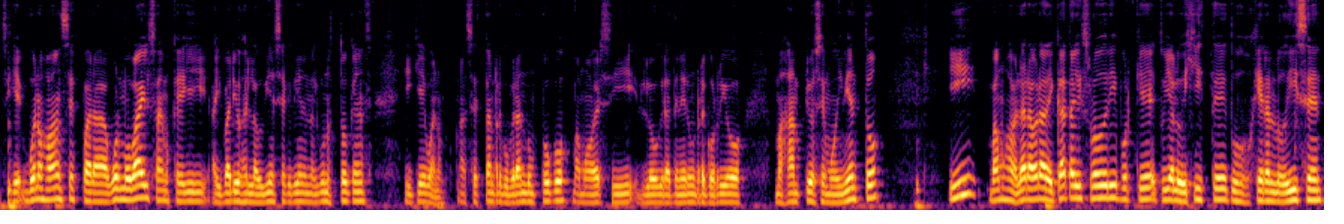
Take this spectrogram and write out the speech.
Así que buenos avances para World Mobile. Sabemos que hay, hay varios en la audiencia que tienen algunos tokens y que bueno, se están recuperando un poco. Vamos a ver si logra tener un recorrido más amplio ese movimiento. Y vamos a hablar ahora de Catalyst, Rodri, porque tú ya lo dijiste, tus ojeras lo dicen.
